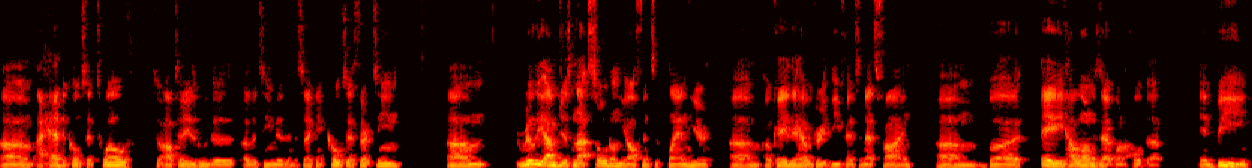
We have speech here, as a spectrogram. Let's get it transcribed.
Um, I had the Colts at 12, so I'll tell you who the other team is in a second. Colts at 13. Um, really, I'm just not sold on the offensive plan here. Um, okay, they have a great defense, and that's fine. Um, but A, how long is that going to hold up? And B,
